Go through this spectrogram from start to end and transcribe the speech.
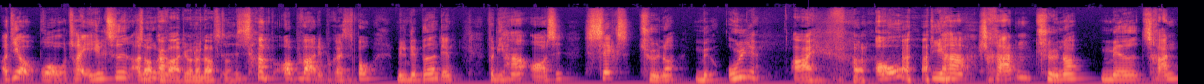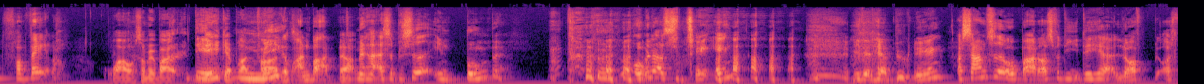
og de har jo brugt træ hele tiden. Og Så nogle gange, opbevarer de under loftet. så opbevarer de på Christiansborg, men det bliver bedre end det, for de har også 6 tønder med olie, Ej, for... og de har 13 tønder med træn fra valer. wow, som jo bare Det er mega brandbart. Mega brandbart. Ja. Man har altså placeret en bombe under sit tag, ikke? I den her bygning, ikke? Og samtidig åbenbart også fordi det her loft, også,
